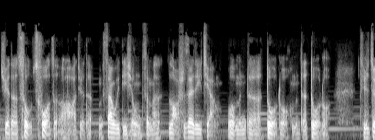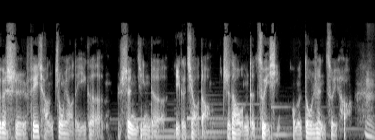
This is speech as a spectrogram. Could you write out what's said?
觉得受挫折啊，觉得我们三位弟兄怎么老是在这里讲我们的堕落，我们的堕落。其实这个是非常重要的一个圣经的一个教导，知道我们的罪行，我们都认罪哈。嗯，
